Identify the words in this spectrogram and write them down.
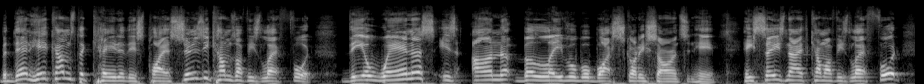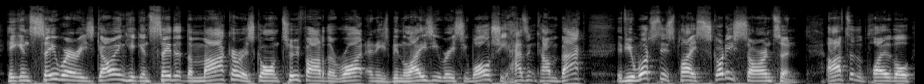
But then here comes the key to this play. As soon as he comes off his left foot, the awareness is unbelievable by Scotty Sorensen here. He sees Nath come off his left foot. He can see where he's going. He can see that the marker has gone too far to the right and he's been lazy, Reece Walsh. He hasn't come back. If you watch this play, Scotty Sorensen, after the play the ball,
